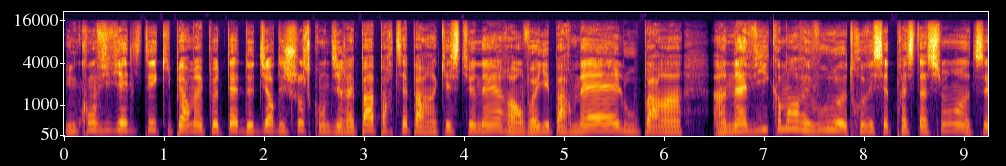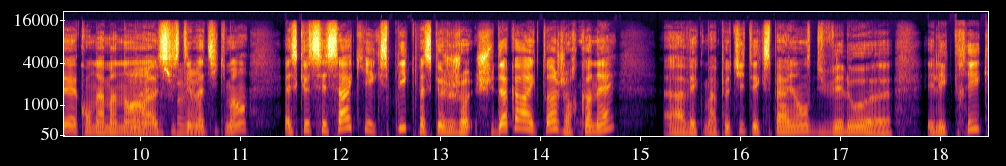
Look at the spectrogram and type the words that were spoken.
une convivialité qui permet peut-être de dire des choses qu'on ne dirait pas par, par un questionnaire envoyé par mail ou par un, un avis. Comment avez-vous euh, trouvé cette prestation euh, qu'on a maintenant euh, systématiquement? Est-ce que c'est ça qui explique? Parce que je, je suis d'accord avec toi, je reconnais avec ma petite expérience du vélo électrique,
